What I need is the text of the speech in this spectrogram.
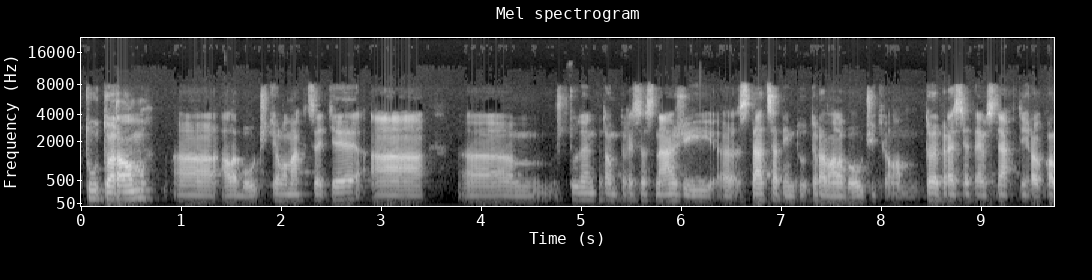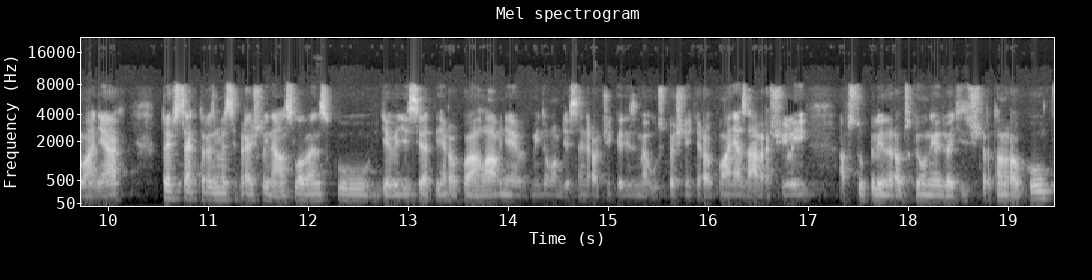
tútorom alebo učiteľom, ak chcete, a študentom, ktorý sa snaží uh, stať sa tým tutorom alebo učiteľom. To je presne ten vzťah v tých rokovaniach. To je vzťah, ktorý sme si prešli na Slovensku v 90. rokoch a hlavne v minulom desaťročí, kedy sme úspešne tie rokovania završili a vstúpili do Európskej únie v 2004 roku.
